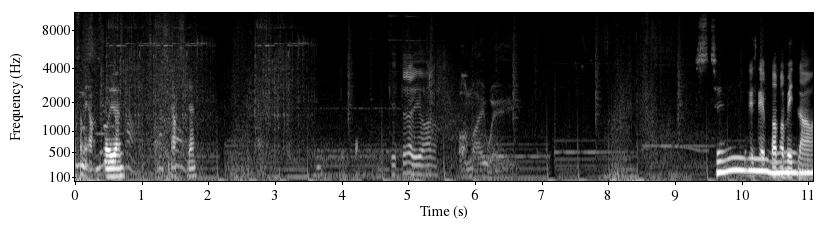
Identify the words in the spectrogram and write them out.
Kasi may axe. Oh, yan. May axe dyan. Dito na yung ano. On my way. Okay, sige, papabait lang ako.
